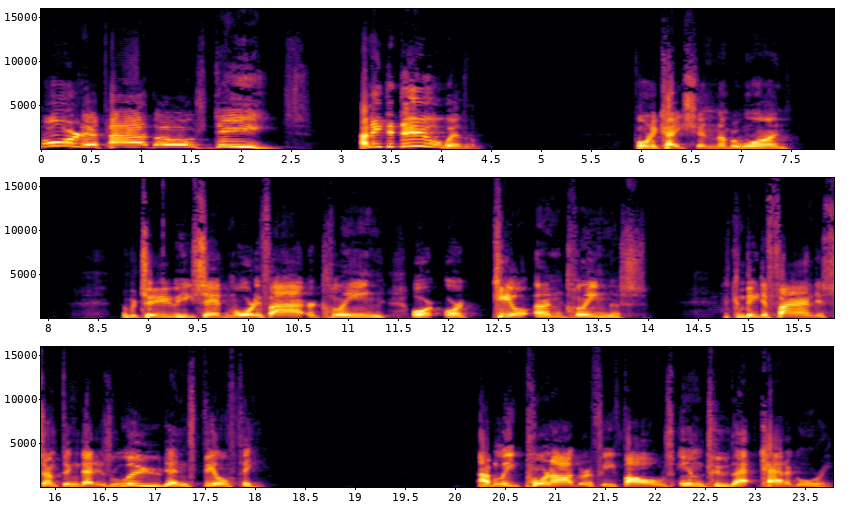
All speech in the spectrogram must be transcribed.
mortify those deeds. I need to deal with them. Fornication, number one. Number two, he said mortify or clean or, or kill uncleanness. It can be defined as something that is lewd and filthy. I believe pornography falls into that category.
